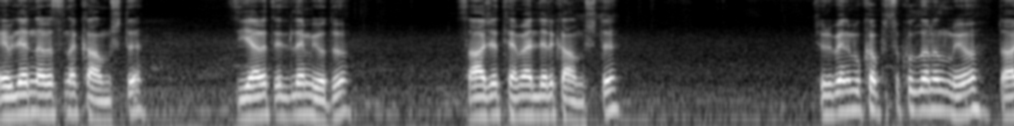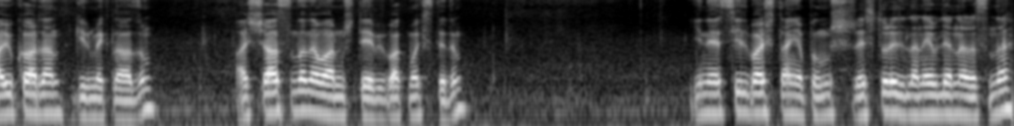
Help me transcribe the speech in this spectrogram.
evlerin arasına kalmıştı. Ziyaret edilemiyordu. Sadece temelleri kalmıştı. Türbenin bu kapısı kullanılmıyor. Daha yukarıdan girmek lazım. Aşağısında ne varmış diye bir bakmak istedim. Yine sil baştan yapılmış, restore edilen evlerin arasında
